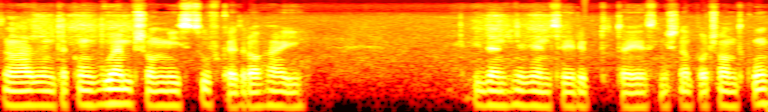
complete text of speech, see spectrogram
Znalazłem taką głębszą miejscówkę trochę i ewidentnie więcej ryb tutaj jest niż na początku.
